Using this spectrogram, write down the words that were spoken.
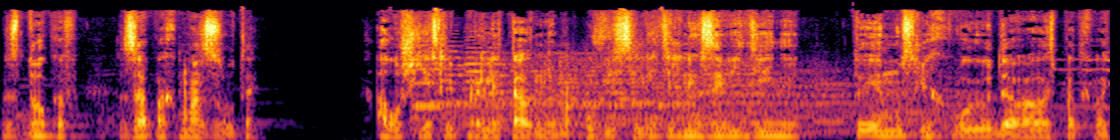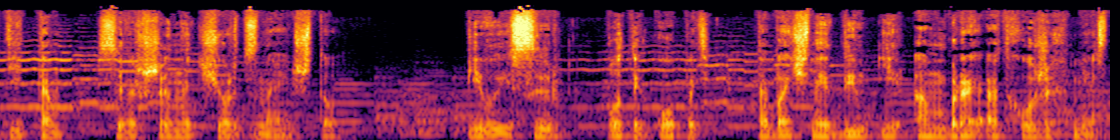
с доков запах мазута. А уж если пролетал мимо увеселительных заведений, то ему с лихвой удавалось подхватить там совершенно черт знает что. Пиво и сыр, пот и копоть, табачный дым и амбре отхожих мест.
